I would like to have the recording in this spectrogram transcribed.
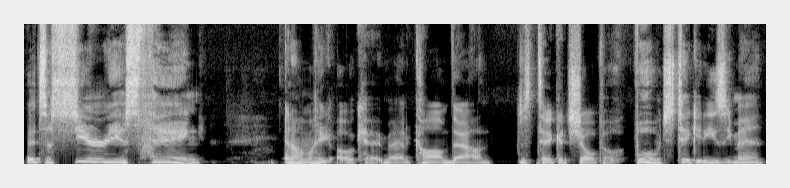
It's a serious thing. And I'm like, okay, man, calm down. Just take a chill pill. Whoa, just take it easy, man.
